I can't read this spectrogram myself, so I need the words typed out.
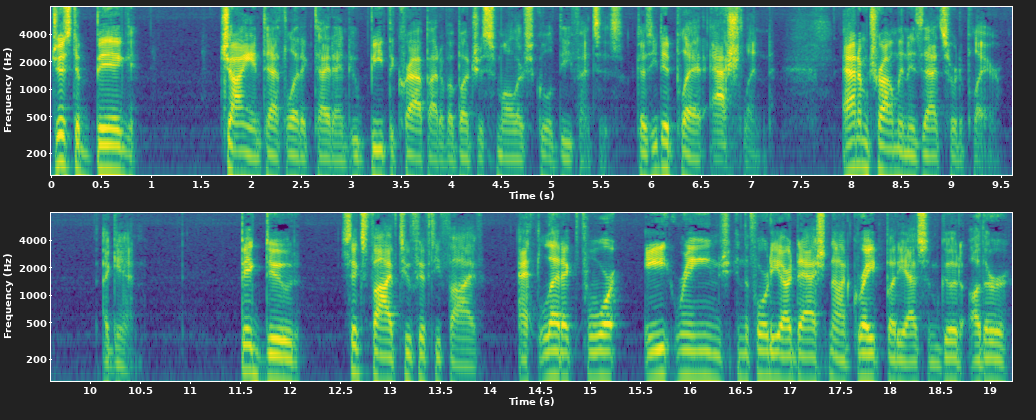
Just a big, giant athletic tight end who beat the crap out of a bunch of smaller school defenses because he did play at Ashland. Adam Trautman is that sort of player. Again, big dude, 6'5, 255, athletic, 4 8 range in the 40 yard dash, not great, but he has some good other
